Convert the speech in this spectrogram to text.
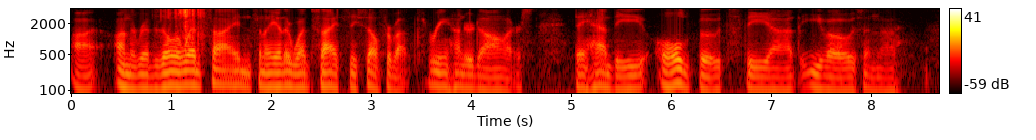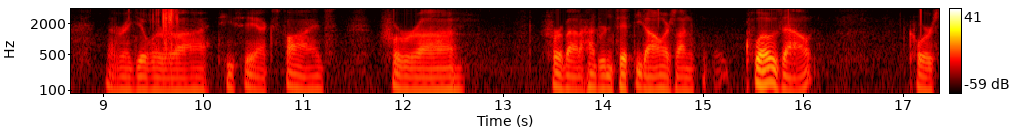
uh, on the Revzilla website and some of the other websites, they sell for about $300. They had the old boots, the uh, the Evos and the, the regular uh, TCX 5s for uh, for about $150 on closeout. Of course,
